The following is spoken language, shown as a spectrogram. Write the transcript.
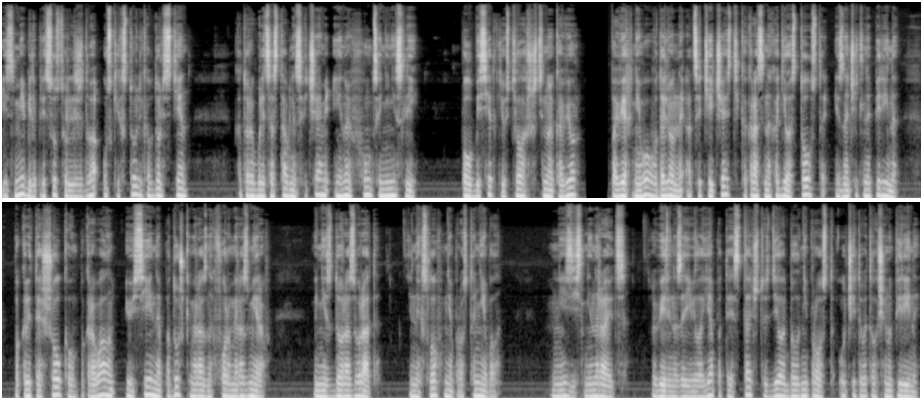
Из мебели присутствовали лишь два узких столика вдоль стен, которые были составлены свечами и иной функции не несли. Пол беседки устилал шерстяной ковер, поверх него в удаленной от свечей части как раз и находилась толстая и значительная перина, покрытая шелковым покрывалом и усеянная подушками разных форм и размеров. Гнездо разврата. Иных слов у меня просто не было. «Мне здесь не нравится», — уверенно заявила я, пытаясь стать, что сделать было непросто, учитывая толщину перины.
